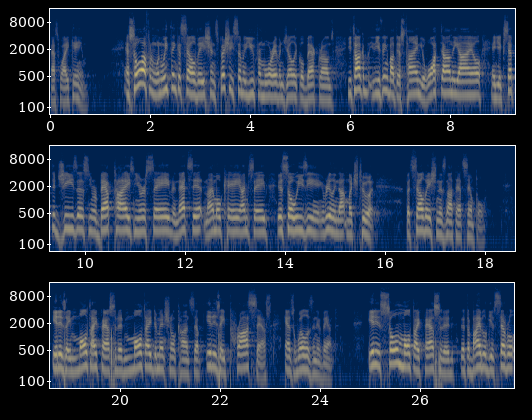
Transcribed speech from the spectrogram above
That's why he came. And so often when we think of salvation, especially some of you from more evangelical backgrounds, you, talk, you think about this time you walk down the aisle and you accepted Jesus and you were baptized and you're saved and that's it and I'm okay, I'm saved. It's so easy, really not much to it. But salvation is not that simple. It is a multifaceted, multidimensional concept. It is a process as well as an event. It is so multifaceted that the Bible gives several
